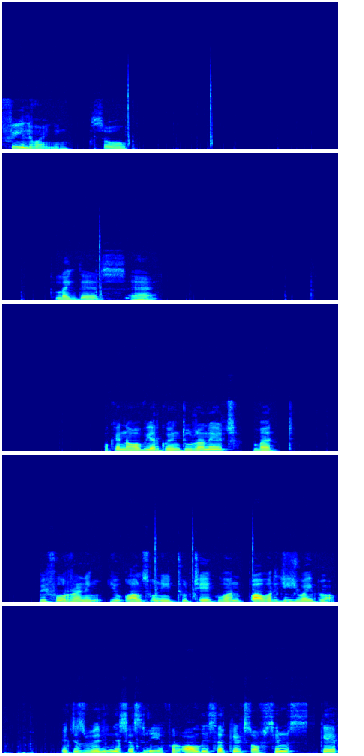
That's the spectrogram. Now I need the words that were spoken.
field winding. So like this and okay now we are going to run it but before running you also need to take one power GUI block it is very necessary for all the circuits of Simscape.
